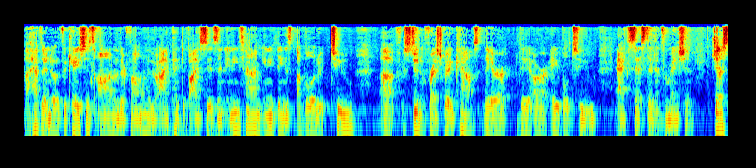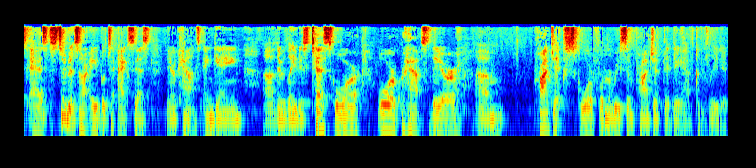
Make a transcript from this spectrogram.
uh, have their notifications on their phone or their iPad devices, and anytime anything is uploaded to uh, student FreshGrade accounts, they are, they are able to access that information, just as students are able to access their accounts and gain uh, their latest test score or perhaps their um, project score from a recent project that they have completed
